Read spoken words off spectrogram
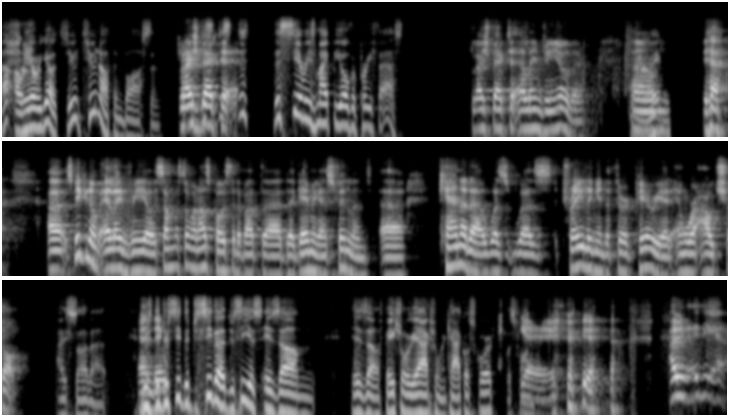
Uh oh, here we go. Two two nothing Boston. This, to this, this, series might be over pretty fast. flashback to Alain Vigneault there. Yeah, right. Um, Yeah. Uh, speaking of Alain Vigneault, some, someone else posted about the, the game against Finland. Uh, Canada was was trailing in the third period and were outshot. I saw that. And Did, they- did you see? Did you see the? Did you see his his um his uh, facial reaction when Kakko scored? It was fun. Yeah, yeah. I mean, I-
